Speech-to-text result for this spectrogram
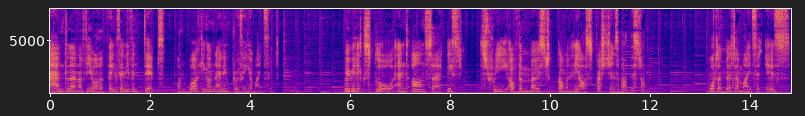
and learn a few other things and even tips on working on and improving your mindset. We will explore and answer at least three of the most commonly asked questions about this topic what a better mindset is,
